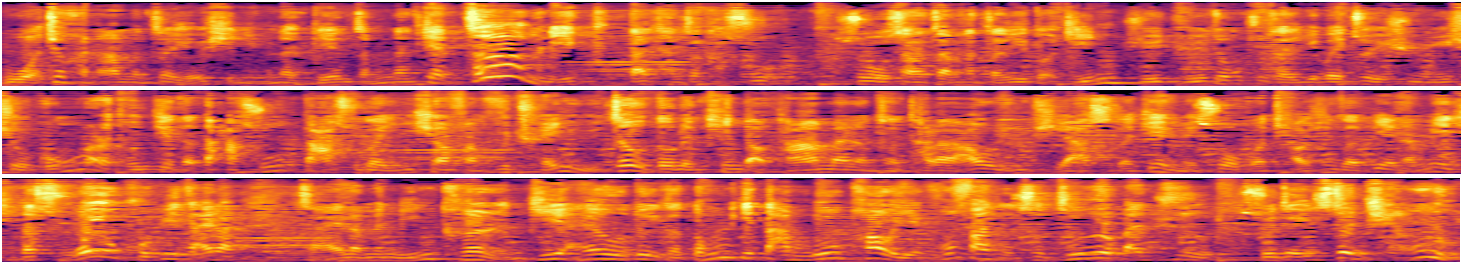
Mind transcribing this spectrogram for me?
我就很纳闷，这游戏里面的敌人怎么能建这么离谱？单看这棵树，树上绽放着一朵金菊，菊中住着一位醉醺于秀、肱二头肌的大叔，大叔的音效仿佛全宇宙都能听到。他卖弄着他的奥林匹亚式的健美硕果，挑衅着电脑面前的所有苦逼宅男。宅男们宁可忍饥挨饿，对着东立大木撸炮，也无法忍受这般屈辱。随着一阵强弩，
